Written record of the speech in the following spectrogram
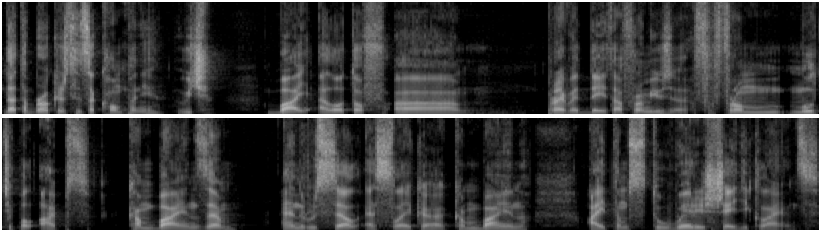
Data brokers is a company which buy a lot of um, private data from user, from multiple apps, combine them, and resell as like a combine items to very shady clients.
